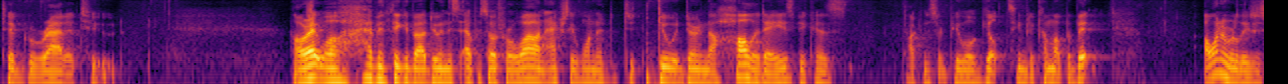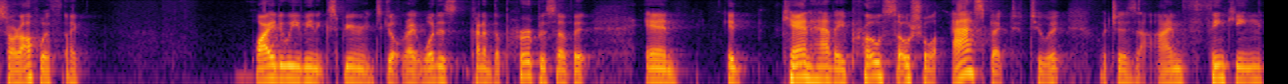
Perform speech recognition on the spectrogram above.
to gratitude. All right, well, I've been thinking about doing this episode for a while and actually wanted to do it during the holidays because talking to certain people, guilt seemed to come up a bit. I want to really just start off with like, why do we even experience guilt, right? What is kind of the purpose of it? And it can have a pro social aspect to it, which is I'm thinking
